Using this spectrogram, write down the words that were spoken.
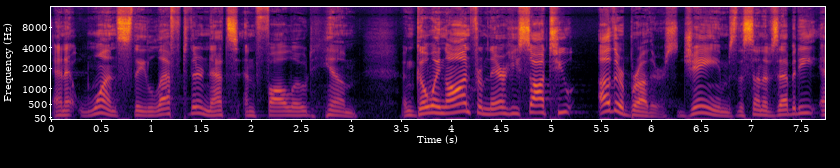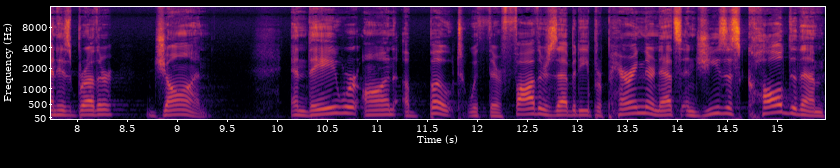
And at once they left their nets and followed him. And going on from there, he saw two other brothers, James, the son of Zebedee, and his brother John. And they were on a boat with their father Zebedee, preparing their nets. And Jesus called to them,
